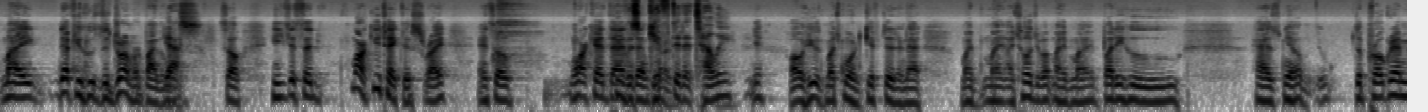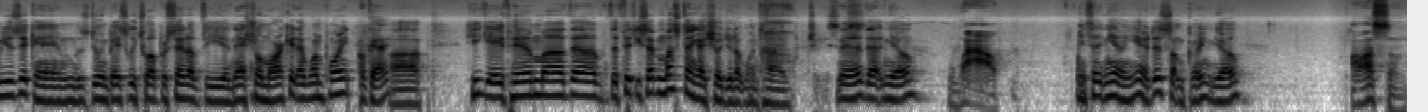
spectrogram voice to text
My nephew, who's the drummer, by the Yes. way. So he just said, "Mark, you take this, right?" And so Mark had that. He was gifted a Telly. yeah. Oh, he was much more gifted than that. My, my, I told you about my, my buddy who has, you know, the program music and was doing basically 12% of the uh, national market at one point. Okay. Uh, he gave him uh, the, the 57 Mustang I showed you that one time. Oh, Jesus. Yeah, that, you know, Wow. he said, yeah, yeah, there's something going, you know. Awesome.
